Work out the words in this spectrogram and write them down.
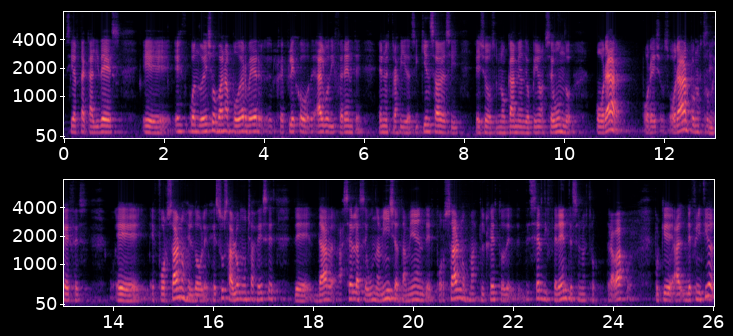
cierta calidez, eh, es cuando ellos van a poder ver el reflejo de algo diferente en nuestras vidas. Y quién sabe si ellos no cambian de opinión. Segundo, orar por ellos, orar por nuestros jefes eh, esforzarnos el doble. Jesús habló muchas veces de dar, hacer la segunda milla también, de esforzarnos más que el resto, de, ser diferentes en nuestro trabajo. Porque en definitiva,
